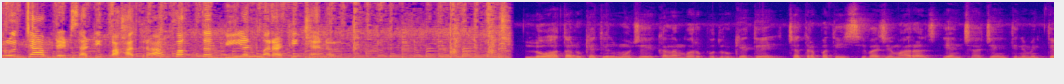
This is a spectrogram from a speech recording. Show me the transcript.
रोजच्या अपडेटसाठी पाहत रहा फक्त B N Marathi channel Loha तालुक्यातील मोजे कलांबर बुद्रुक येथे छत्रपती शिवाजी महाराज यांच्या जयंतीनिमित्त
